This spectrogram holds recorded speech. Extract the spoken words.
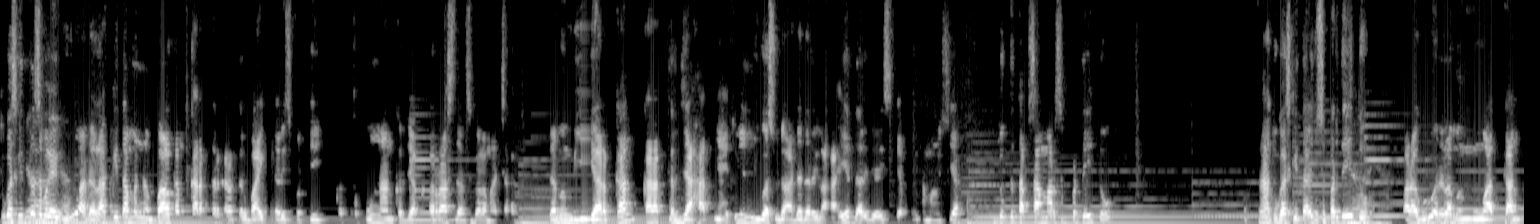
Tugas kita ya, sebagai ya. guru adalah kita menebalkan karakter-karakter baik dari seperti ketekunan, kerja keras dan segala macam dan membiarkan karakter hmm. jahatnya itu yang juga sudah ada dari lahir dari dari setiap kita manusia untuk tetap samar seperti itu Nah, tugas kita itu seperti ya, itu. Ya. Para guru adalah menguatkan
